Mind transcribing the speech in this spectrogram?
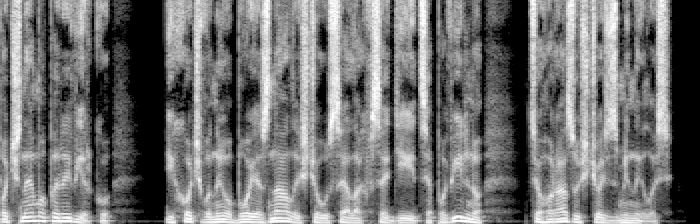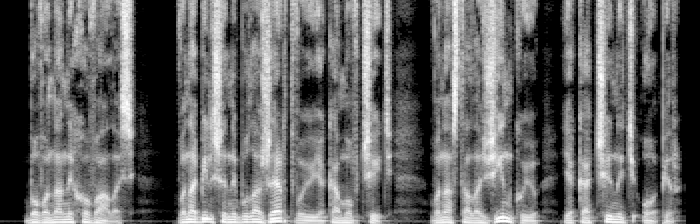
Почнемо перевірку. І хоч вони обоє знали, що у селах все діється повільно, цього разу щось змінилось. Бо вона не ховалась. Вона більше не була жертвою, яка мовчить. Вона стала жінкою, яка чинить опір.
